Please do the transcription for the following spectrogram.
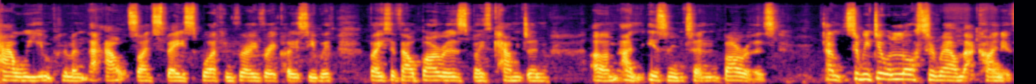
how we implement that outside space, working very, very closely with both of our boroughs, both Camden um, and Islington boroughs. Um, so we do a lot around that kind of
